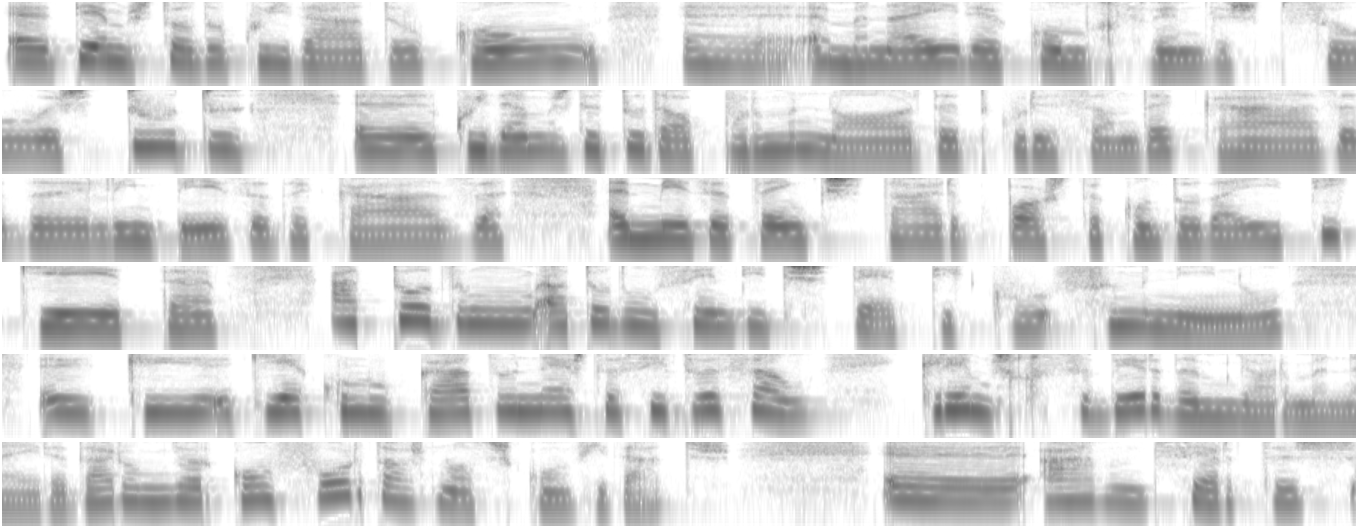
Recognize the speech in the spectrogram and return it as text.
eh, temos todo o cuidado com eh, a maneira como recebemos as pessoas, tudo, cuidamos de tudo ao pormenor, da decoração da casa, da limpeza da casa, a mesa tem que estar posta com toda a etiqueta, há todo um, há todo um sentido estético feminino que, que é colocado nesta situação. Queremos receber da melhor maneira, dar o melhor conforto aos nossos convidados. Eh, há certas,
